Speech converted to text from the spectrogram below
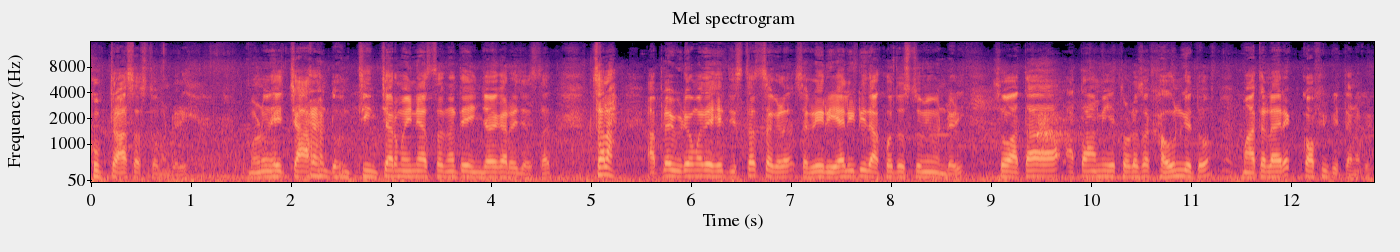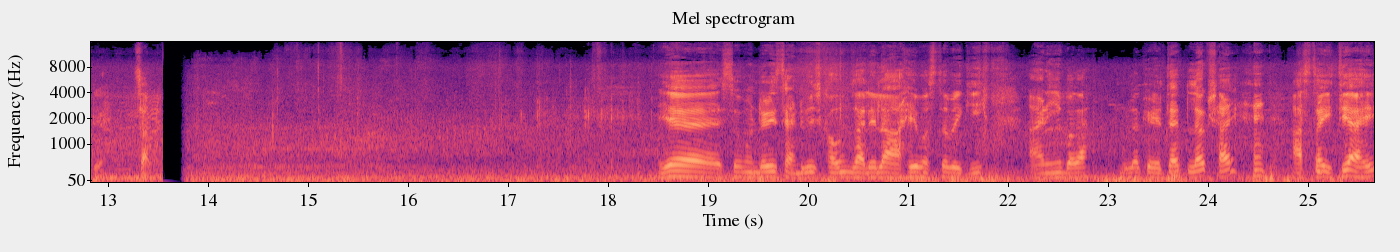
खूप त्रास असतो मंडळी. म्हणून हे चार दोन तीन चार महिने असतात ना ते एन्जॉय करायचे असतात. चला आपल्या व्हिडिओमध्ये हे दिसतात सगळं. सगळी रियालिटी दाखवत असतो मी मंडळी. सो आता आता आम्ही हे थोडंसं खाऊन घेतो. मग आता डायरेक्ट कॉफी पिताना भेटूया. चला. ये सो मंडळी सँडविच खाऊन झालेला आहे मस्तपैकी. आणि बघा मुलं खेळत आहेत लक्ष आहे. आस्था इथे आहे.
